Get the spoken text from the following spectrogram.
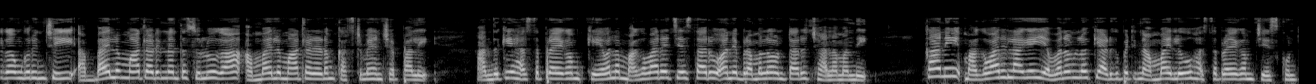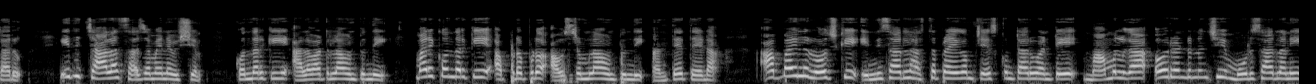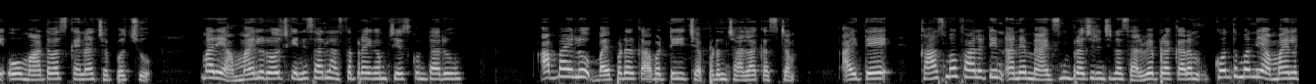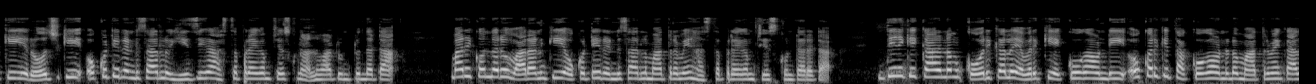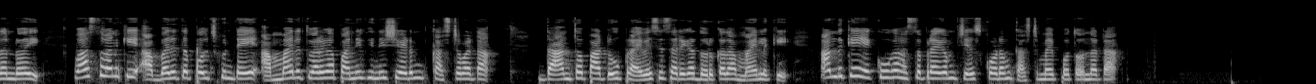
గురించి అబ్బాయిలు మాట్లాడినంత సులువుగా అమ్మాయిలు మాట్లాడడం కష్టమే అని చెప్పాలి. అందుకే హస్తప్రయోగం కేవలం మగవారే చేస్తారు అనే భ్రమలో ఉంటారు చాలామంది. కానీ మగవారిలాగే యవ్వనంలోకి అడుగుపెట్టిన అమ్మాయిలు హస్తప్రయోగం చేసుకుంటారు. ఇది చాలా సహజమైన విషయం. కొందరికి అలవాటులా ఉంటుంది. మరి కొందరికి అప్పుడప్పుడు అవసరంలా ఉంటుంది. అంతే తేడా. అబ్బాయిలు రోజుకి ఎన్నిసార్లు హస్తప్రయోగం చేసుకుంటారు అంటే మామూలుగా ఓ రెండు నుంచి మూడు సార్లని ఓ మాట వరుసకైనా చెప్పొచ్చు. మరి అమ్మాయిలు రోజుకి ఎన్నిసార్లు హస్తప్రయోగం చేసుకుంటారు? అబ్బాయిలు భయపడరు కాబట్టి చెప్పడం చాలా కష్టం. అయితే కాస్మోఫాలిటిన్ అనే మ్యాగజిన్ ప్రచురించిన సర్వే ప్రకారం కొంతమంది అమ్మాయిలకి రోజుకి ఒకటి రెండు సార్లు ఈజీగా హస్తప్రయోగం చేసుకునే అలవాటు ఉంటుందట. మరి కొందరు వారానికి ఒకటి రెండు సార్లు మాత్రమే హస్తప్రయోగం చేసుకుంటారట. దీనికి కారణం కోరికలు ఎవరికి ఎక్కువగా ఉండి ఒకరికి తక్కువగా ఉండడం మాత్రమే కాదండోయ్. వాస్తవానికి అబ్బాయిలతో పోల్చుకుంటే అమ్మాయిలు త్వరగా పని ఫినిష్ చేయడం కష్టమట. దాంతో పాటు ప్రైవసీ సరిగా దొరకదు అమ్మాయిలకి. అందుకే ఎక్కువగా హస్తప్రయోగం చేసుకోవడం కష్టమైపోతోందట.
